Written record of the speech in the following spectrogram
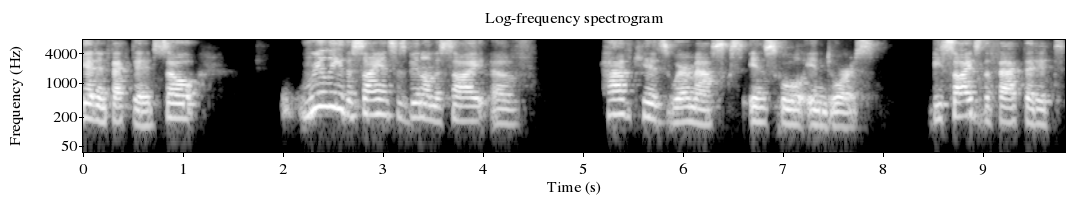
get infected. So, really, the science has been on the side of have kids wear masks in school indoors. Besides the fact that it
